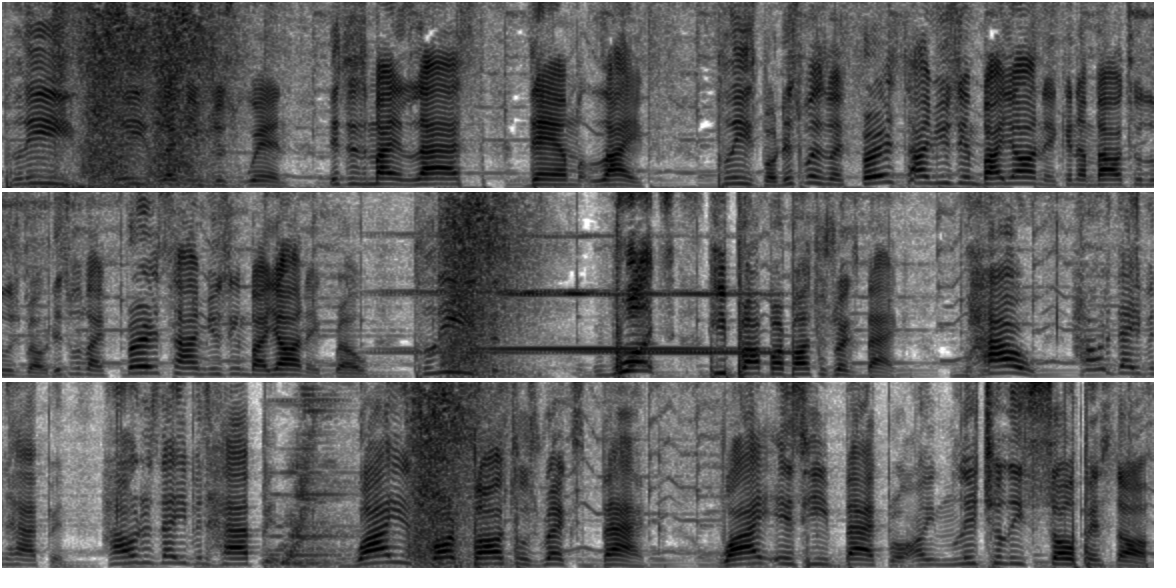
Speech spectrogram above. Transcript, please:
Please, please let me just win. This is my last damn life. Please, bro. This was my first time using Bionic, and I'm about to lose, bro. This was my first time using Bionic, bro. Please. What? He brought Barbatos Rex back. How? How did that even happen? How does that even happen? Why is Barbatos Rex back? Why is he back, bro? I'm literally so pissed off.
